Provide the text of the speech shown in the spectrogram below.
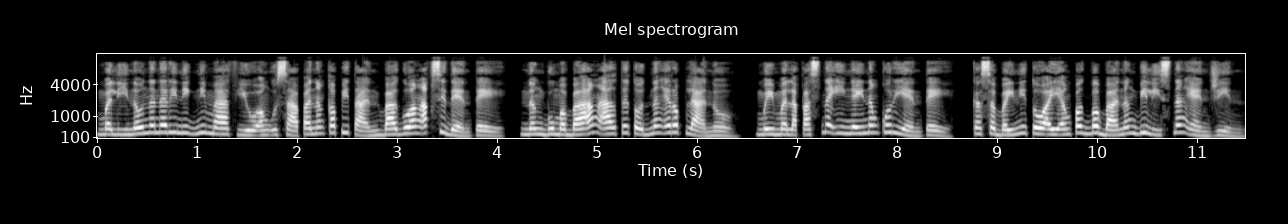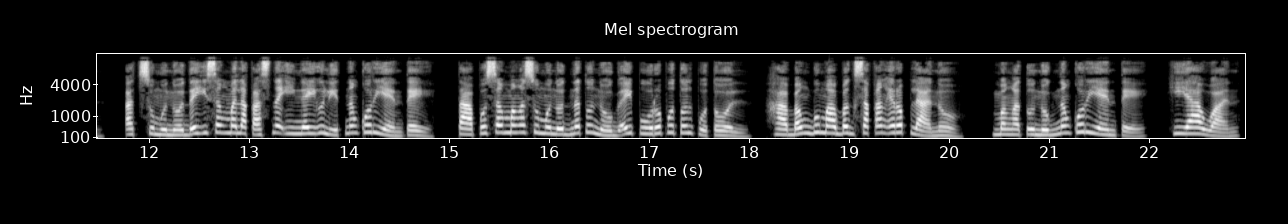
malinaw na narinig ni Matthew ang usapan ng kapitan bago ang aksidente. Nang bumaba ang altitude ng eroplano, may malakas na ingay ng kuryente. Kasabay nito ay ang pagbaba ng bilis ng engine. At sumunod ay isang malakas na ingay ulit ng kuryente. Tapos ang mga sumunod na tunog ay puro putol-putol, habang bumabagsak ang eroplano. Mga tunog ng kuryente, hiyawan,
